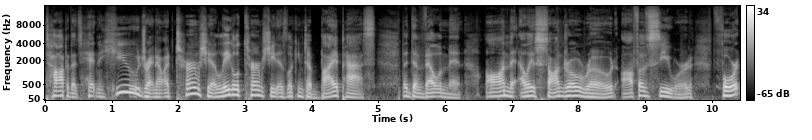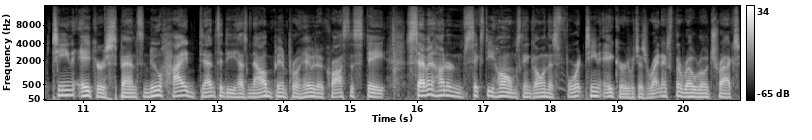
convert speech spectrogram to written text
topic that's hitting huge right now. A term sheet, a legal term sheet, is looking to bypass the development on the Alessandro Road off of Seaward. 14 acres spent. New high density has now been prohibited across the state. 760 homes can go in this 14 acres, which is right next to the railroad tracks,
